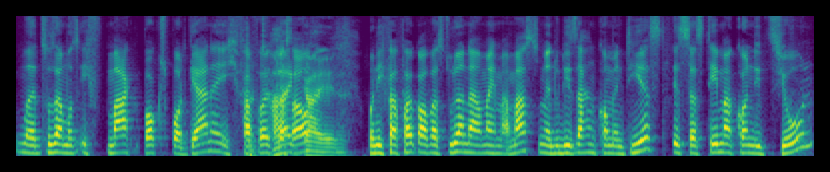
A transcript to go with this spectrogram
dazu sagen muss, ich mag Boxsport gerne, ich verfolge das auch. geil. Und ich verfolge auch, was du dann da manchmal machst. Und wenn du die Sachen kommentierst, ist das Thema Kondition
